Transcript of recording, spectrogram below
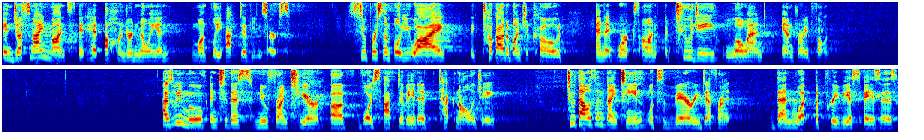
In just nine months, it hit 100 million monthly active users. Super simple UI, they took out a bunch of code, and it works on a 2G low-end Android phone. As we move into this new frontier of voice-activated technology, 2019 looks very different than what the previous phases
